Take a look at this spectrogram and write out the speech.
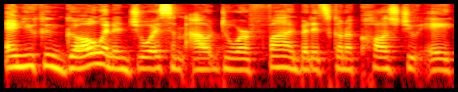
and you can go and enjoy some outdoor fun, but it's going to cost you a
